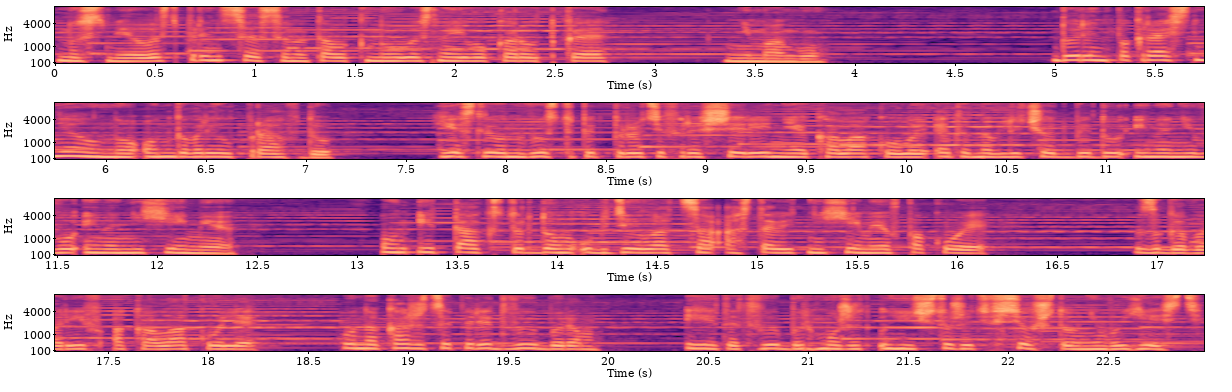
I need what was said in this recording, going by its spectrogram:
но смелость принцессы натолкнулась на его короткое «не могу». Дорин покраснел, но он говорил правду – если он выступит против расширения Калакулы, это навлечет беду и на него, и на Нехемию. Он и так с трудом убедил отца оставить Нехемию в покое. Заговорив о Калакуле, он окажется перед выбором и этот выбор может уничтожить все, что у него есть.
